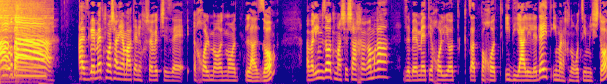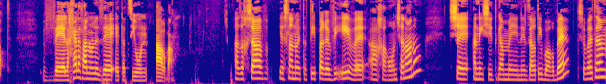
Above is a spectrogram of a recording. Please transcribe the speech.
ארבע! אז באמת, כמו שאני אמרתי, אני חושבת שזה יכול מאוד מאוד לעזור. אבל עם זאת, מה ששחר אמרה, זה באמת יכול להיות קצת פחות אידיאלי לדייט, אם אנחנו רוצים לשתות, ולכן נתנו לזה את הציון 4. אז עכשיו יש לנו את הטיפ הרביעי והאחרון שלנו, שאני אישית גם אה, נעזרתי בו הרבה, שבעצם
